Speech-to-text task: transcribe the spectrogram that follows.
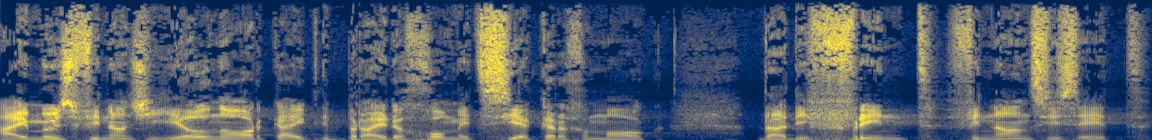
Hy moes finansiëel na haar kyk, die bruidegom het seker gemaak dat die vriend finansies het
